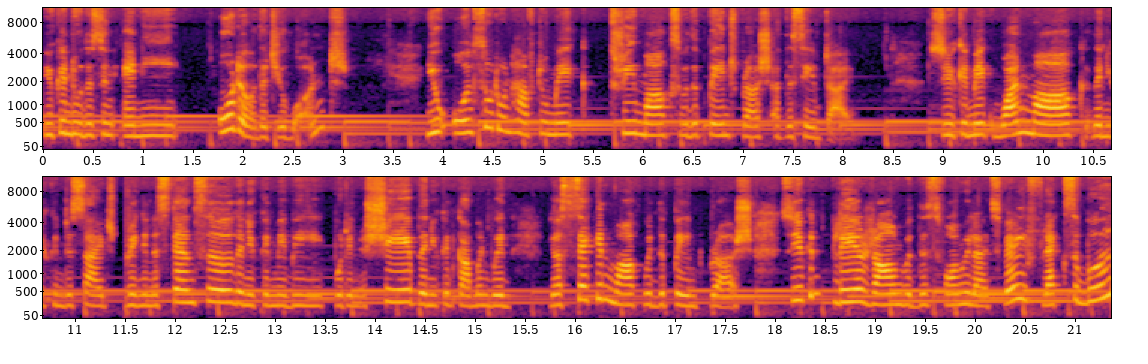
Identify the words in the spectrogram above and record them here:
You can do this in any order that you want. You also don't have to make three marks with a paintbrush at the same time. So you can make one mark, then you can decide to bring in a stencil, then you can maybe put in a shape, then you can come in with your second mark with the paintbrush. So you can play around with this formula. It's very flexible,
